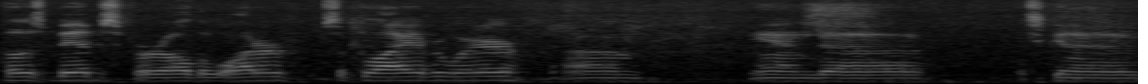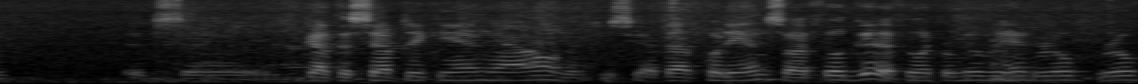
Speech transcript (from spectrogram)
hose bibs for all the water supply everywhere, um, and uh, it's gonna. It's uh, got the septic in now. Just got that put in, so I feel good. I feel like we're moving ahead real, real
